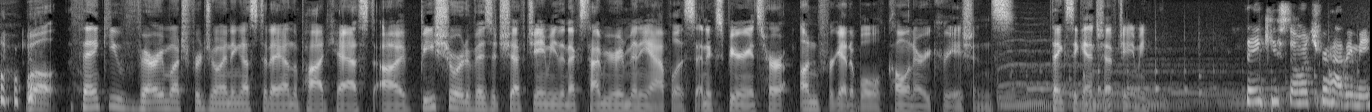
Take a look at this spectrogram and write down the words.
well, thank you very much for joining us today on the podcast. Uh, be sure to visit Chef Jamie the next time you're in Minneapolis and experience her unforgettable culinary creations. Thanks again, Chef Jamie. Thank you so much for having me.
